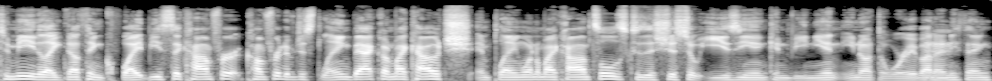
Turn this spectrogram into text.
to me, like nothing quite beats the comfort comfort of just laying back on my couch and playing one of my consoles because it's just so easy and convenient. You don't have to worry about Mhm. anything.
